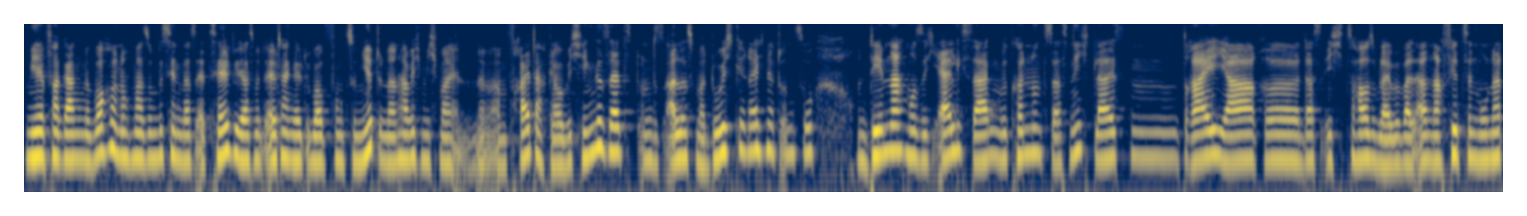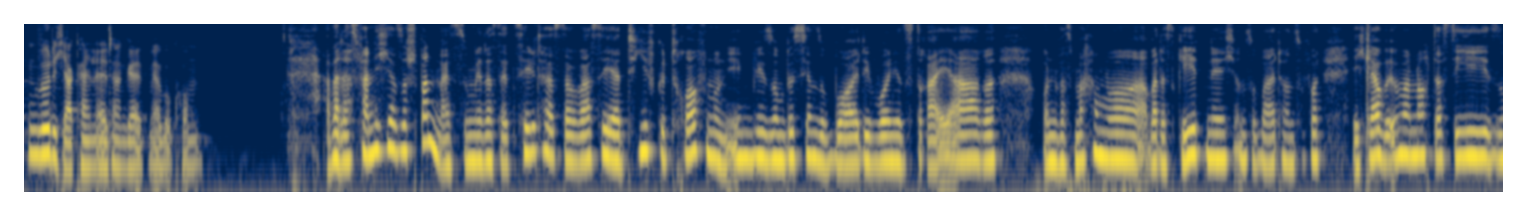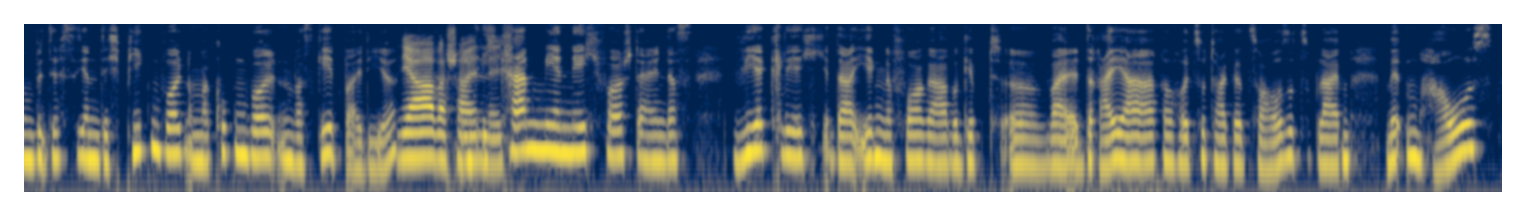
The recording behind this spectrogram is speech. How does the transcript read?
mir vergangene Woche noch mal so ein bisschen was erzählt, wie das mit Elterngeld überhaupt funktioniert. Und dann habe ich mich mal ne, am Freitag, glaube ich, hingesetzt und das alles mal durchgerechnet und so. Und demnach muss ich ehrlich sagen, wir können uns das nicht leisten, drei Jahre, dass ich zu Hause bleibe, weil nach 14 Monaten würde ich ja kein Elterngeld mehr bekommen. Aber das fand ich ja so spannend, als du mir das erzählt hast. Da warst du ja tief getroffen und irgendwie so ein bisschen so, boah, die wollen jetzt drei Jahre und was machen wir? Aber das geht nicht und so weiter und so fort. Ich glaube immer noch, dass die so ein bisschen dich pieken wollten und mal gucken wollten, was geht bei dir. Ja, wahrscheinlich. Und ich kann mir nicht vorstellen, dass wirklich da irgendeine Vorgabe gibt, äh, weil drei Jahre heutzutage zu Hause zu bleiben mit dem Haus,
